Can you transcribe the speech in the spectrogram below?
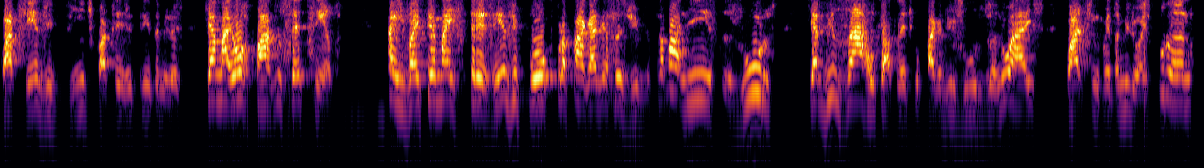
420, 430 milhões, que é a maior parte dos 700. Aí vai ter mais 300 e pouco para pagar dessas dívidas trabalhistas, juros, que é bizarro que o Atlético paga de juros anuais, quase 50 milhões por ano,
